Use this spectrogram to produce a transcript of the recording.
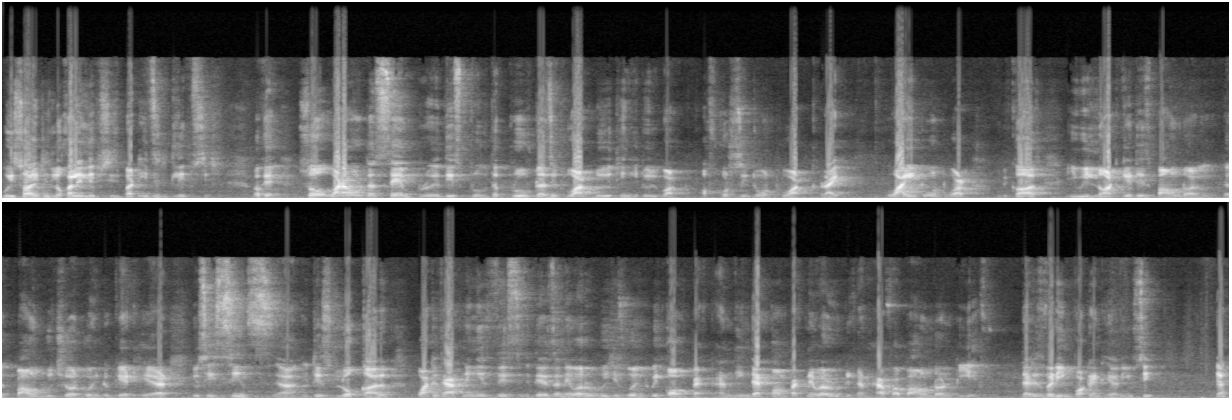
we saw it is locally Lipschitz but is it Lipschitz okay so what about the same this proof? The proof does it work? Do you think it will work? Of course it won't work right why it won't work? Because you will not get this bound only the bound which you are going to get here. You see since uh, it is local what is happening is this there is a neighborhood which is going to be compact and in that compact neighborhood you can have a bound on df that is very important here you see. Yeah?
